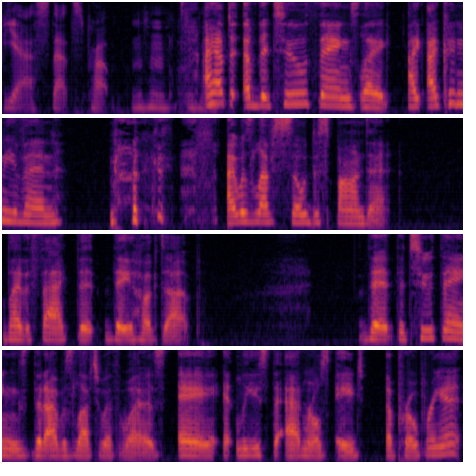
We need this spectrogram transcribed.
Yes, that's prob. hmm I have to of the two things like I I couldn't even I was left so despondent by the fact that they hooked up that the two things that I was left with was a at least the admiral's age appropriate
